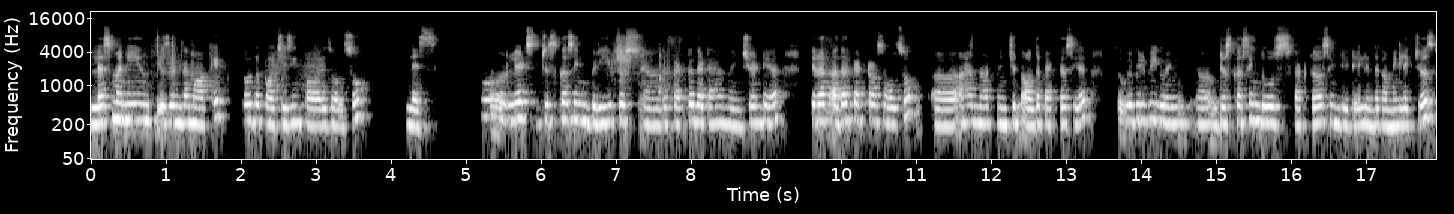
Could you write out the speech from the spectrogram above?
less money is in the market, so the purchasing power is also less. So let's discuss in brief uh, the factor that I have mentioned here. There are other factors also. Uh, I have not mentioned all the factors here. So we will be going uh, discussing those factors in detail in the coming lectures.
